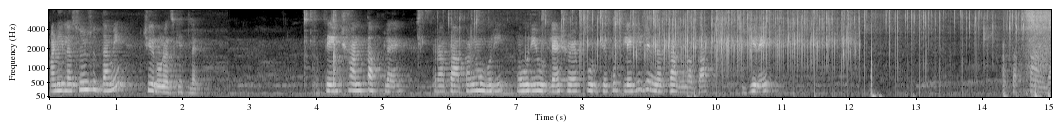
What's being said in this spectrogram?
आणि लसूणसुद्धा मी चिरूनच घेतलं आहे तेल छान तापलं आहे तर आता आपण मोहरी मोहरी उडल्याशिवाय पुढचे कुठलेही जिन्नस घालू नका. जिरे आता कांदा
